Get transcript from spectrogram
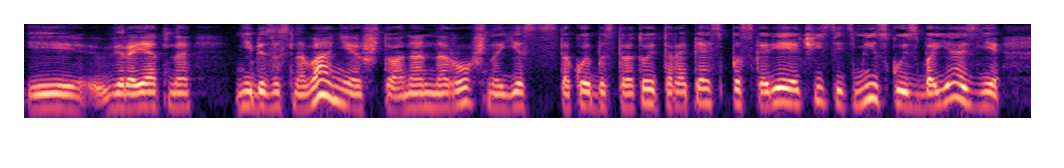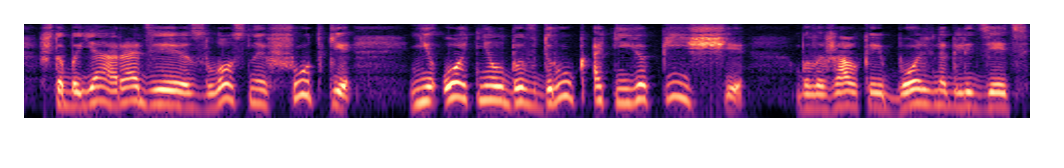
и, вероятно, не без основания, что она нарочно ест с такой быстротой, торопясь поскорее очистить миску из боязни, чтобы я ради злостной шутки не отнял бы вдруг от нее пищи. Было жалко и больно глядеть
